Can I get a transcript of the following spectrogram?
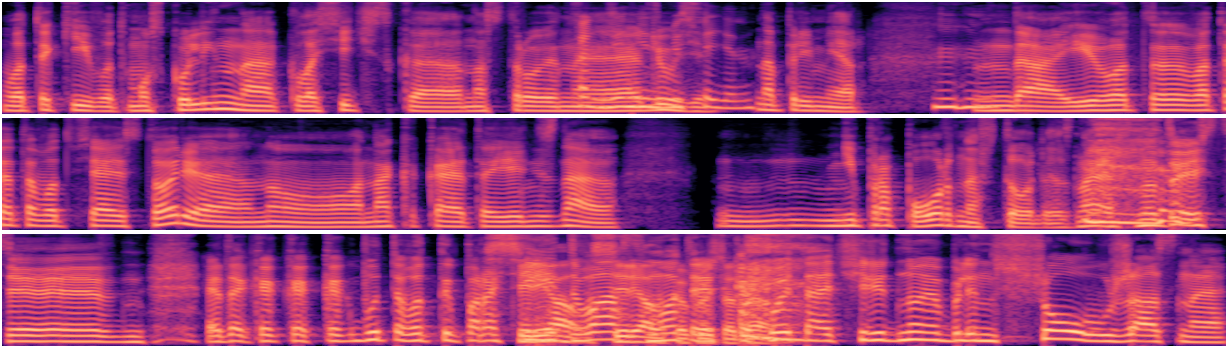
вот такие вот мускулинно-классически Как настроенные люди, Беседин. например. Мгм. Да, и вот, э, вот эта вот вся история, ну, она какая-то, я не знаю, м, непропорно, что ли, знаешь? Ну, то есть, э, это как, как, как будто вот ты по России Сериал- 2 сериал смотришь какой-то, да. какое-то очередное, блин, шоу ужасное,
